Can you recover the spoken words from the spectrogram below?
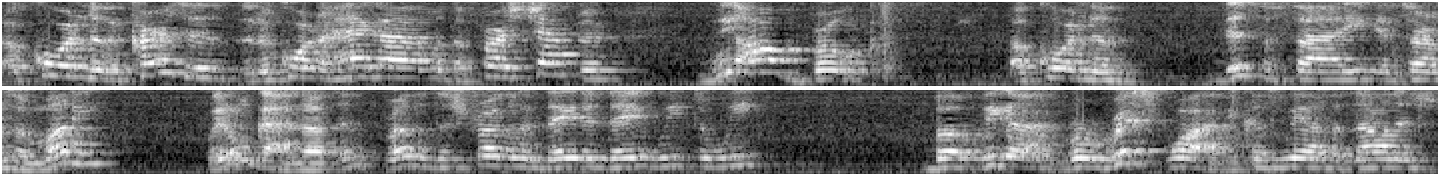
according to the curses, and according to Haggai with the first chapter, we all broke according to this society in terms of money. We don't got nothing. Brothers are struggling day to day, week to week. But we got we're rich. Why? Because we have the knowledge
